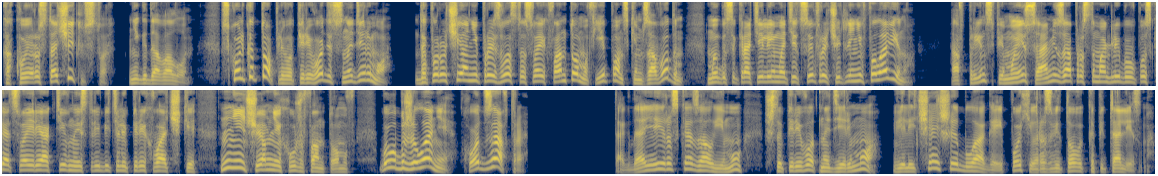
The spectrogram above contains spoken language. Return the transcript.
какое расточительство!» — негодовал он. «Сколько топлива переводится на дерьмо? Да поручи они производство своих фантомов японским заводам, мы бы сократили им эти цифры чуть ли не в половину. А в принципе, мы и сами запросто могли бы выпускать свои реактивные истребители-перехватчики, ничем не хуже фантомов. Было бы желание, хоть завтра. Тогда я и рассказал ему, что перевод на дерьмо — величайшее благо эпохи развитого капитализма.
